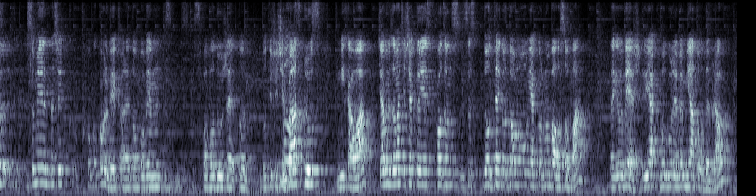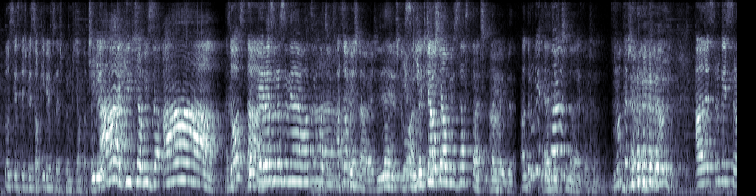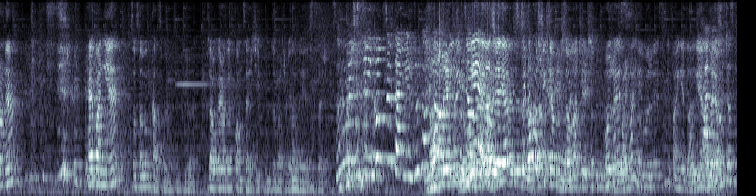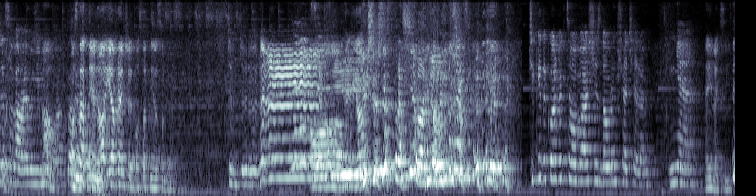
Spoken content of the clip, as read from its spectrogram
w sumie, znaczy kogokolwiek, ale to powiem z, z powodu, że to dotyczy się. Was plus Michała. Chciałbym zobaczyć jak to jest wchodząc ze, do tego domu jako nowa osoba. Tak jakby wiesz, jak w ogóle bym ja to odebrał. Plus jesteś wysoki, więc też bym chciał to przeżyć. A, kim chciałbyś za... A! Zostań! Dopiero zrozumiałem o co chodzi. A co myślałeś? Nie, już kumam, kim że kim chciałbyś- chciałbyś zostać, tak A. jakby. A drugie Ja chyba... dziewczyną jakoś. No też chyba dziewczyna. Ale z drugiej strony chyba nie. Zostałbym Kacperem w tym chwilę. Zagrałbym koncercik, bym zobaczył jak to jest też. Co wy macie z tymi koncertami? Już druga No, ale ja też chciała- lubię. Nie, znaczy ja z ciekawości chciałbym zobaczyć. Może jest fajnie, może jest nie fajnie dla mnie, Ja ale ja bym bym się spróbować. stresowała, ja bym nie No, mogła. ostatnie, no i ja wręczę ostatniej osobie. Dun, dun, dun, dun. O, Jak się przestraszyła, no. Czy kiedykolwiek całowałaś się z dobrym przyjacielem? Nie. Ej Lexi.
